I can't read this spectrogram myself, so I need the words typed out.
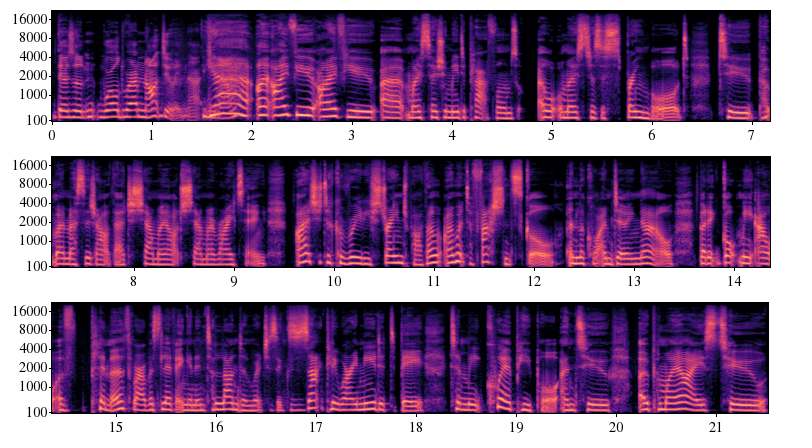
there's a world where I'm not doing that. yeah, I, I, view I view uh, my social media platforms almost as a springboard to put my message out there, to share my art, to share my writing. I actually took a really strange path. I, I went to fashion school, and look what I'm doing now. But it got me out of Plymouth, where I was living, and into London, which is exactly where I needed to be to meet queer people and to open my eyes to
